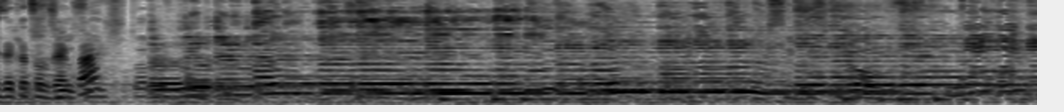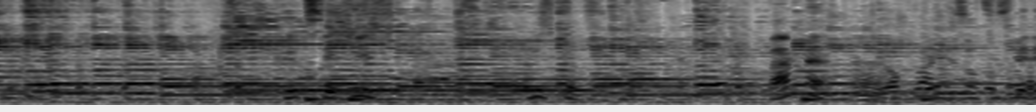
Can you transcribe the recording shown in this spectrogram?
Bize katılacaklar. Ben mi? Yok lan 131.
